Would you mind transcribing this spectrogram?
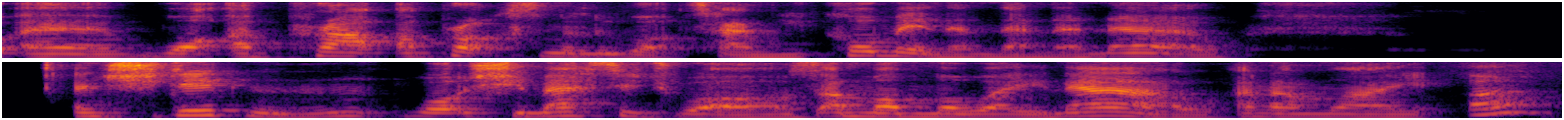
uh, what appro- approximately what time you come in, and then I know. And she didn't. What she message was, "I'm on my way now," and I'm like, "Oh,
